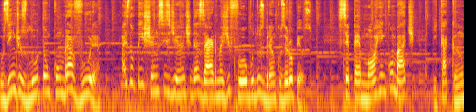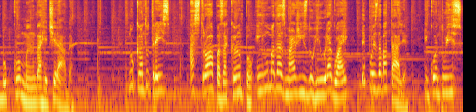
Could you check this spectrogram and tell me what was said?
Os índios lutam com bravura, mas não têm chances diante das armas de fogo dos brancos europeus. Cepé morre em combate e Cacambo comanda a retirada. No canto 3, as tropas acampam em uma das margens do rio Uruguai depois da batalha. Enquanto isso,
